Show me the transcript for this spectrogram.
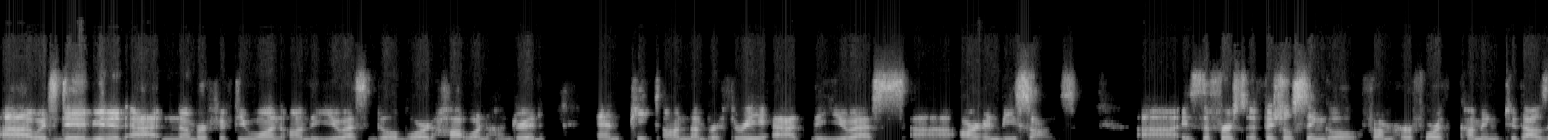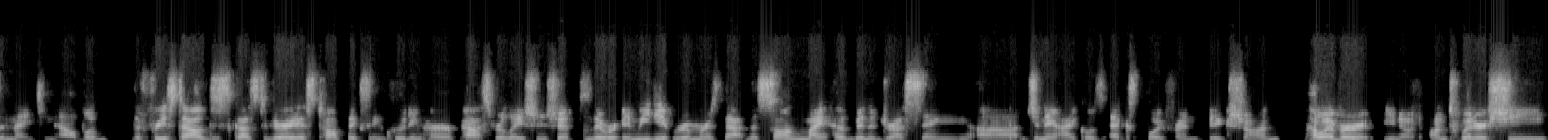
uh, which debuted at number 51 on the US Billboard Hot 100 and peaked on number three at the US uh, R&B songs. Uh, it's the first official single from her forthcoming 2019 album. The freestyle discussed various topics, including her past relationships. There were immediate rumors that the song might have been addressing uh, Jhené Aiko's ex-boyfriend, Big Sean. However, you know, on Twitter, she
